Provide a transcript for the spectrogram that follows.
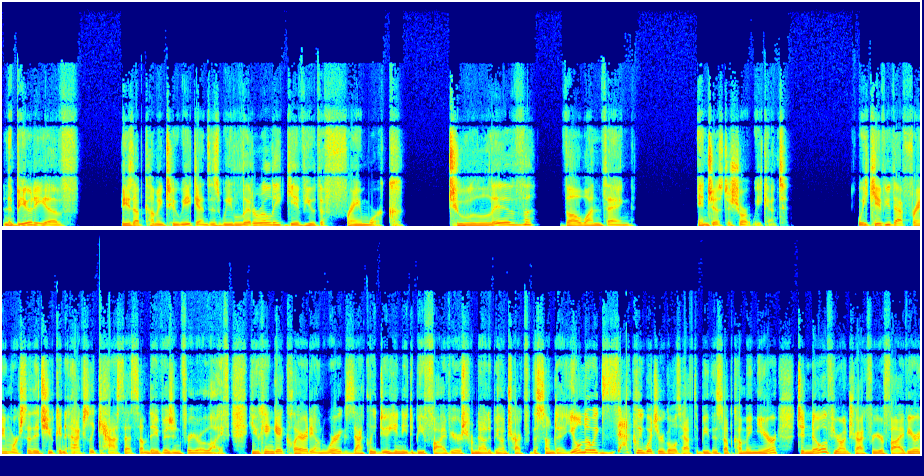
And the beauty of these upcoming two weekends is we literally give you the framework to live the one thing in just a short weekend. We give you that framework so that you can actually cast that someday vision for your life. You can get clarity on where exactly do you need to be five years from now to be on track for the someday. You'll know exactly what your goals have to be this upcoming year to know if you're on track for your five year,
